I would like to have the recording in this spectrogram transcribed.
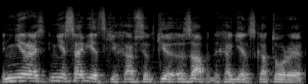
не, не советских, а все-таки западных агентств, которые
